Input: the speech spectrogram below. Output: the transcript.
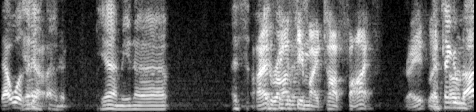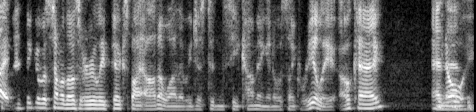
That wasn't Yeah. expected. Yeah, I mean, uh, I, th- I had think it Rossi was- in my top five. Right. I think so it was. I. I think it was some of those early picks by Ottawa that we just didn't see coming, and it was like, really, okay. And you know, then,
